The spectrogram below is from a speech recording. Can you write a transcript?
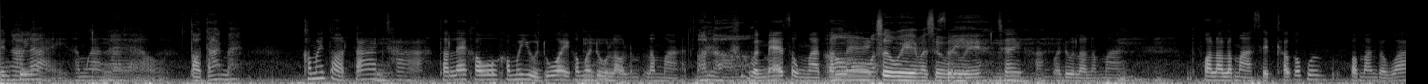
เป็นทำงานผู้ใหแล้ว ญ่ทำงานทำงานแล้แล้ว ว ต่อต้านไหม เขาไม่ต่อต้านอืมค่ะ ตอนแรกเขาเขามาอยู่ด้วยเขามาอืมดูเราละหมาดอ๋อเหรอเหมือนแม่ส่งมาตอนแรกมาเซอร์เวย์มาเซอร์เวย์ใช่ค่ะ มาดูเราละหมาดพอเราละหมาดเสร็จเขาก็พูดประมาณแบบว่า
